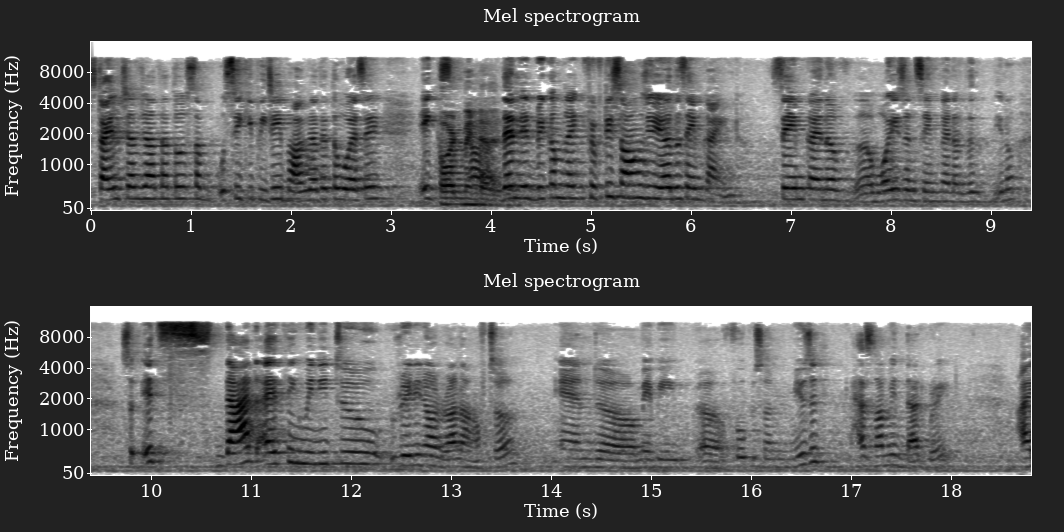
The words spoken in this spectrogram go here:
स्टाइल चल जाता तो सब उसी के पीछे ही भाग जाते तो वो ऐसे एक Herd mentality. देन इट बिकम लाइक 50 songs you hear the same kind same kind of uh, voice and same kind of the, you know so it's that I think we need to really not run after and uh, maybe uh, focus on music has not been that great. I,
